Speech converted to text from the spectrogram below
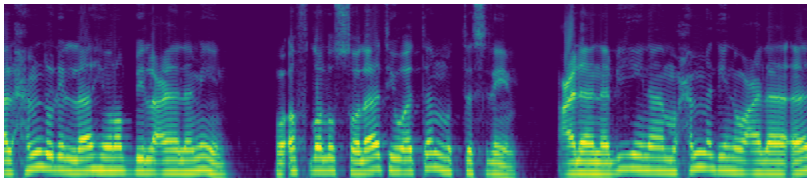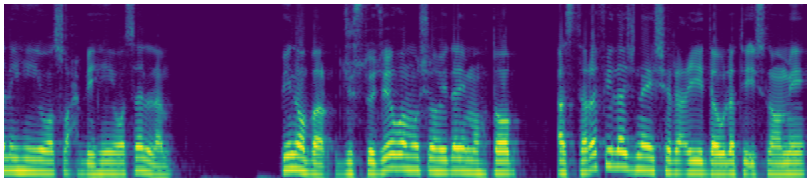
الحمد لله رب العالمين وأفضل الصلاة وأتم التسليم على نبينا محمد وعلى آله وصحبه وسلم بنابر جستجو و مشاهده مهتاب از طرف لجنه شرعی دولت اسلامی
